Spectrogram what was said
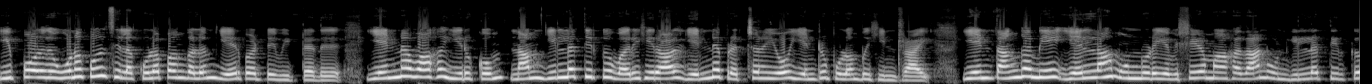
இப்பொழுது உனக்குள் சில குழப்பங்களும் ஏற்பட்டுவிட்டது. என்னவாக இருக்கும்? நம் இல்லத்திற்கு வருகிறாள் என்ன பிரச்சனையோ? என்று புலம்புகின்றாய். என் தங்கமே எல்லாம் உன்னுடைய விஷயமாக தான் உன் இல்லத்திற்கு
